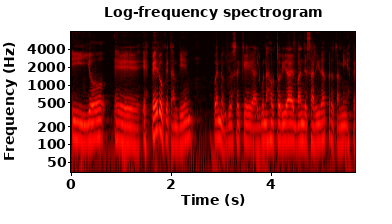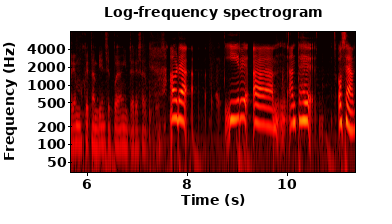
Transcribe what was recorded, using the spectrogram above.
Y yo eh, espero que también, bueno, yo sé que algunas autoridades van de salida, pero también esperemos que también se puedan interesar. Ahora, ir a, antes, o sea,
